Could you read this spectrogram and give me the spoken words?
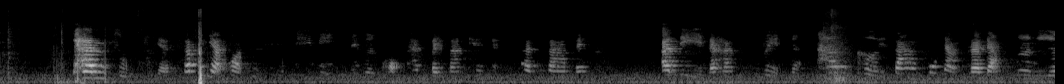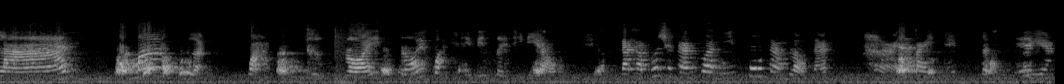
ำท่านสูญเสียทรัพยากรบุคคลที่มีอยู่ในเงินของท่านไปมากแค่ไหนท่านทราบไหมอดีตนะคะเฟสหนึ่งท่านเคยสร้างผู้นำระดับเงินล้านมากเกือบกว่าถึงร้อยร้อยกว่าชีวิตเลยทีเดียว นะคะเพราะฉะนั้นวันนี้ผู้นำเหล่านั้นหายไปแน่เกิดเรียง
